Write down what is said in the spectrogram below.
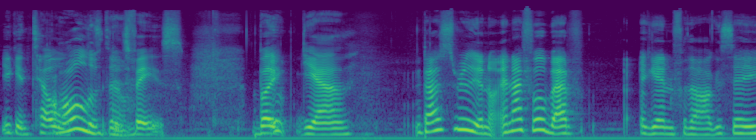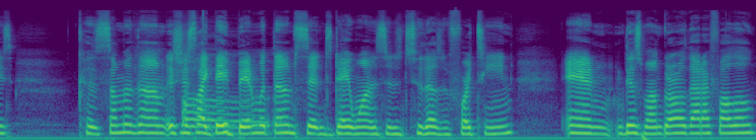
You can tell all of with his them. face. But It- yeah, That's really annoying, and I feel bad f- again for the Ahgases. Cause some of them, it's just like they've been with Oh. them since day one, since 2014. And this one girl that I follow,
